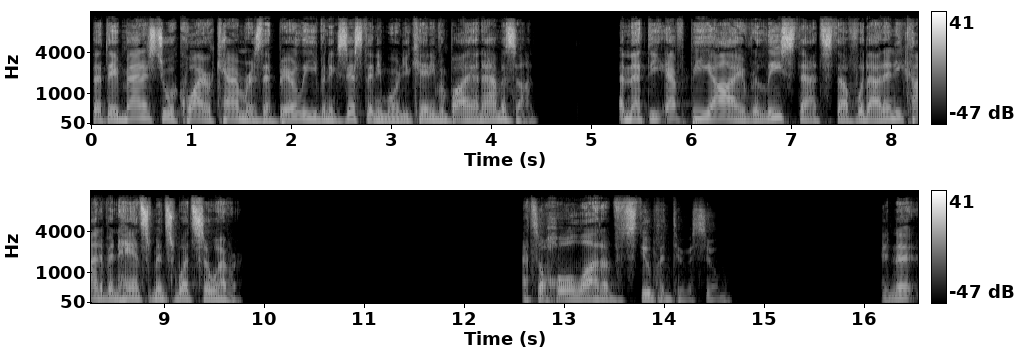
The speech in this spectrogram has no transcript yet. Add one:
that they've managed to acquire cameras that barely even exist anymore and you can't even buy on Amazon, and that the FBI released that stuff without any kind of enhancements whatsoever. That's a whole lot of stupid to assume, isn't it?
